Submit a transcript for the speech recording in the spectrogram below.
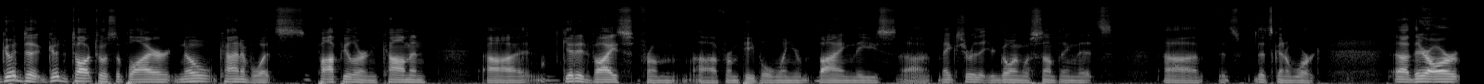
good to good to talk to a supplier, know kind of what's popular and common. Uh, get advice from uh, from people when you're buying these. Uh, make sure that you're going with something that's uh, that's that's going to work. Uh, there are,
